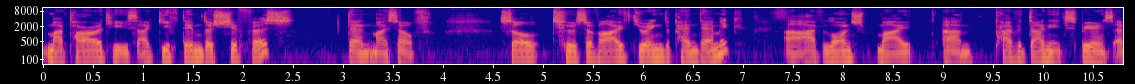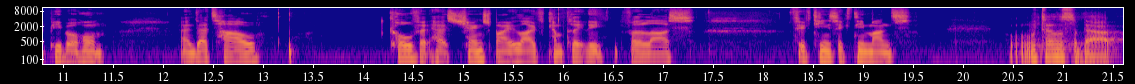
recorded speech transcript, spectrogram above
my priorities i give them the shift first then myself. So to survive during the pandemic uh, i've launched my um, private dining experience at people home. And that's how covid has changed my life completely for the last 15, 16 months. Well, tell us about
